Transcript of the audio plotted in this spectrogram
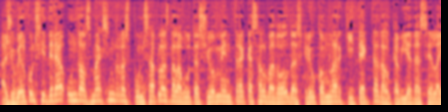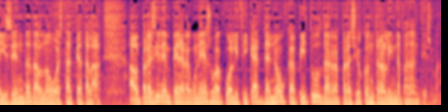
A Jové el considera un dels màxims responsables de la votació, mentre que Salvador el descriu com l'arquitecte del que havia de ser la hisenda del nou estat català. El president Pere Aragonès ho ha qualificat de nou capítol de reparació contra l'independentisme.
